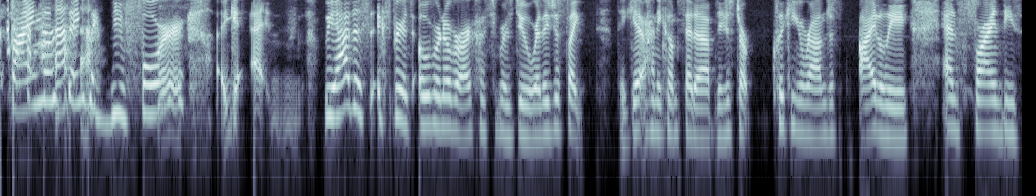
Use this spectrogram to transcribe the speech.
find those things like before, like, uh, we had this experience over and over. Our customers do where they just like they get Honeycomb set up, they just start clicking around just idly and find these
